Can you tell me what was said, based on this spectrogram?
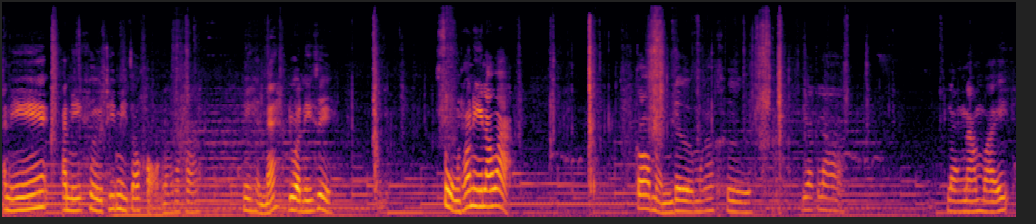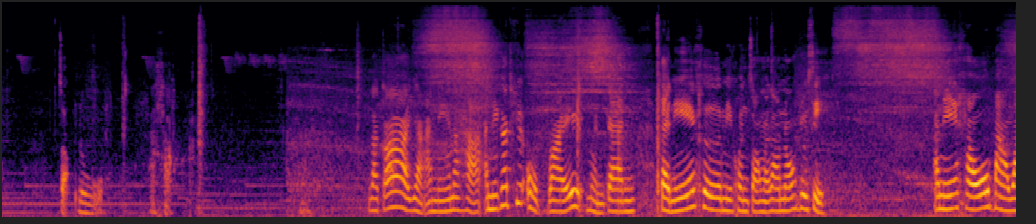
อันนี้อันนี้คือที่มีเจ้าของแล้วนะคะ นี่เห็นไหมดูอันนี้สิ สูงเท่านี้แล้วอะ่ะ ก็เหมือนเดิมก็คือเรียกลากรองน้ำไว้เจาะรูนะคะ แล้วก็อย่างอันนี้นะคะ อันนี้ก็ที่อบไว้เหมือนกัน แต่นี้คือมีคนจองไว้แล้วเนาะดูสิ อันนี้เขามาไว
